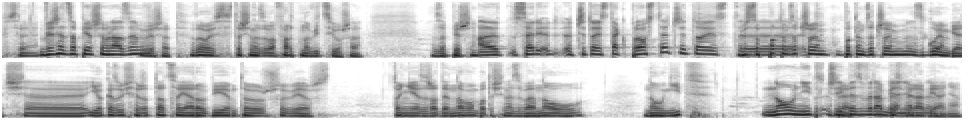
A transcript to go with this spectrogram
Se- Wyszedł za pierwszym razem? Wyszedł. To, jest, to się nazywa fart nowicjusza. Za pierwszym... Ale serio, czy to jest tak proste, czy to jest... Wiesz co, e, potem zacząłem, potem zacząłem zgłębiać e, i okazuje się, że to, co ja robiłem, to już, wiesz, to nie jest żaden nową, bo to się nazywa no, no need, No need, czyli bez wyrabiania. Bez wyrabiania.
